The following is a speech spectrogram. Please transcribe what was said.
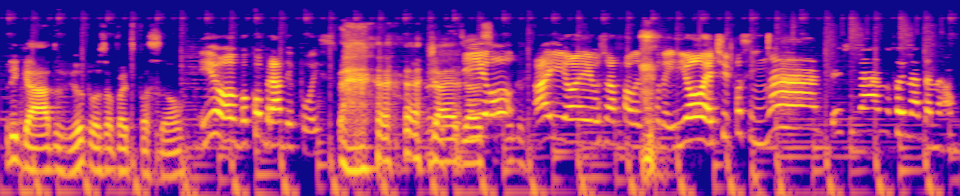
obrigado, viu, pela sua participação. E eu vou cobrar depois. já é. Já E é eu, aí ó, eu já falei, eu falei, yo, é tipo assim, ah, deixa, não foi nada não.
